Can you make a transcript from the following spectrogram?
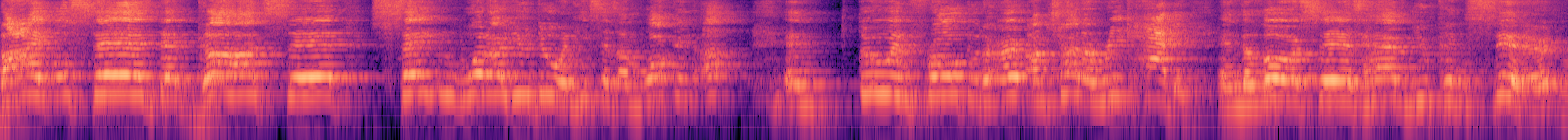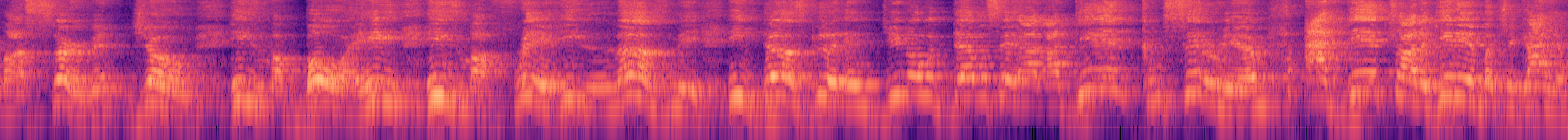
Bible says that God said, Satan, what are you doing? He says, I'm walking up and through and fro through the earth. I'm trying to wreak havoc. And the Lord says, Have you considered my servant Job? He's my boy. He, he's my friend. He loves me. He does good. And you know what the devil said? I, I did consider him. I did try to get in, but you got him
